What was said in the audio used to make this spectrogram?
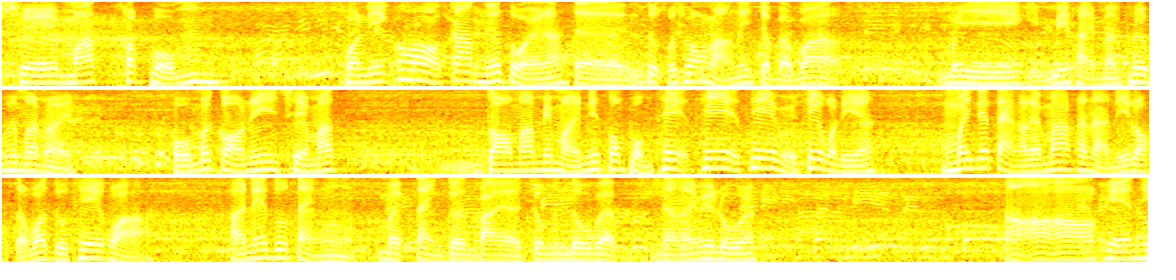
เชมัสครับผม คนนี้ก็กล้ามเนื้อสวยนะ แต่รู้สึกว่าช่วงหลังนี่จะแบบว่ามีมีไขมันเพิ่มขึ้นมาหน่อยผมเมื่อก่อนนี่เชมัสต่อมาใหม่ๆนี่ทรงผมเท่เท่เท่เท่กว่านี้ ไม่ได้แต่งอะไรมากขนาดนี้หรอกแต่ว่าดูเท่กว่า อันนี้ดูแต่งแบบแต่งเกินไปอะจนมันดูแบบยังไงไม่รู้นะเอาเอาเอาเคนเค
